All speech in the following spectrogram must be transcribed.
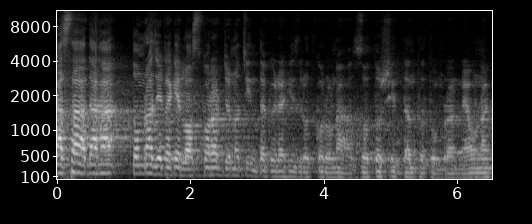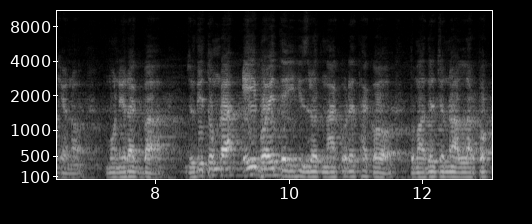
কাসা দাহা তোমরা যেটাকে লস করার জন্য চিন্তা করে হিজরত করো না। যত সিদ্ধান্ত তোমরা নেও না কেন, মনে রাখবা যদি তোমরা এই বয়েতেই হিজরত না করে থাকো, তোমাদের জন্য আল্লাহর পক্ষ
